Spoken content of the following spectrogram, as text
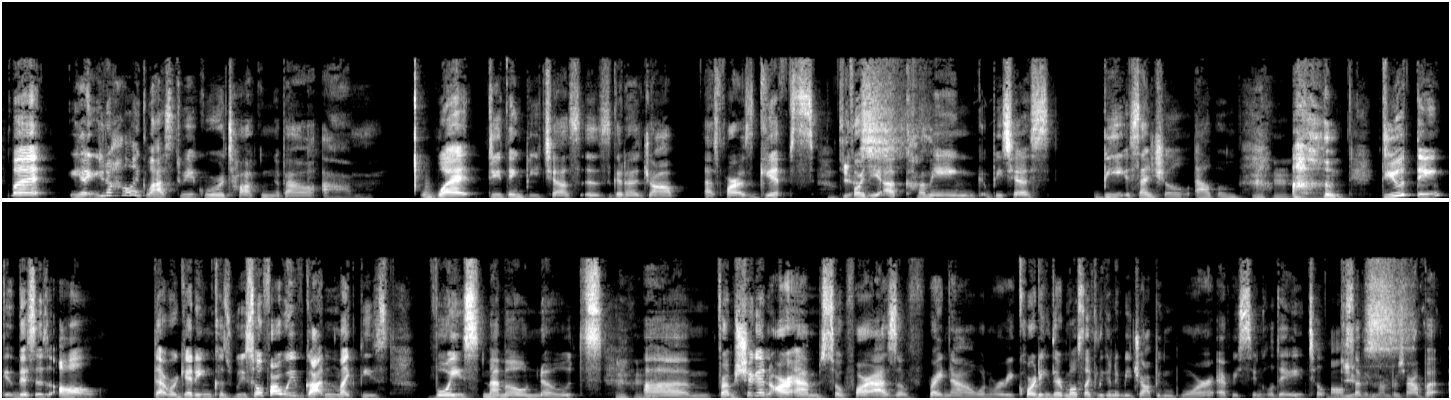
But yeah, you know how like last week we were talking about um, what do you think BTS is gonna drop as far as gifts for the upcoming BTS Be Essential album? Mhm. Um, do you think this is all that we're getting? Because we so far we've gotten like these voice memo notes Mhm. um, from Suga and RM. So far as of right now, when we're recording, they're most likely going to be dropping more every single day till all seven members are out. But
